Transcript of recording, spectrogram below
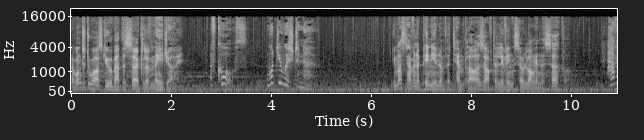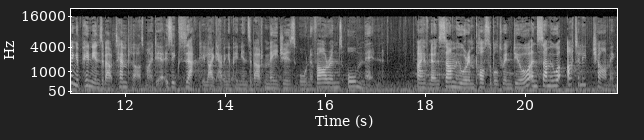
I wanted to ask you about the Circle of Magi. Of course. What do you wish to know? You must have an opinion of the Templars after living so long in the Circle. Having opinions about Templars, my dear, is exactly like having opinions about mages or Nevarrans or men. I have known some who were impossible to endure and some who were utterly charming.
